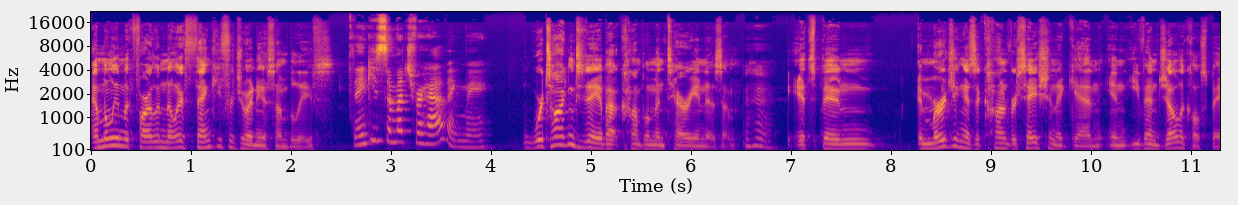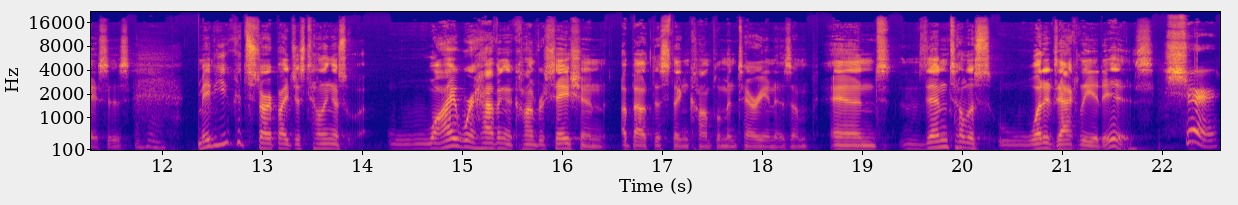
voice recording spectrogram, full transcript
Emily McFarland Miller, thank you for joining us on Beliefs. Thank you so much for having me. We're talking today about complementarianism. Mm-hmm. It's been emerging as a conversation again in evangelical spaces. Mm-hmm. Maybe you could start by just telling us why we're having a conversation about this thing, complementarianism, and then tell us what exactly it is. Sure.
